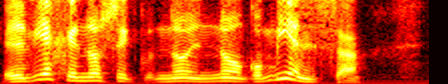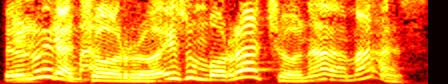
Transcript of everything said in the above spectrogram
el viaje no se no, no comienza. Pero El no era chorro, es un borracho, nada más.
